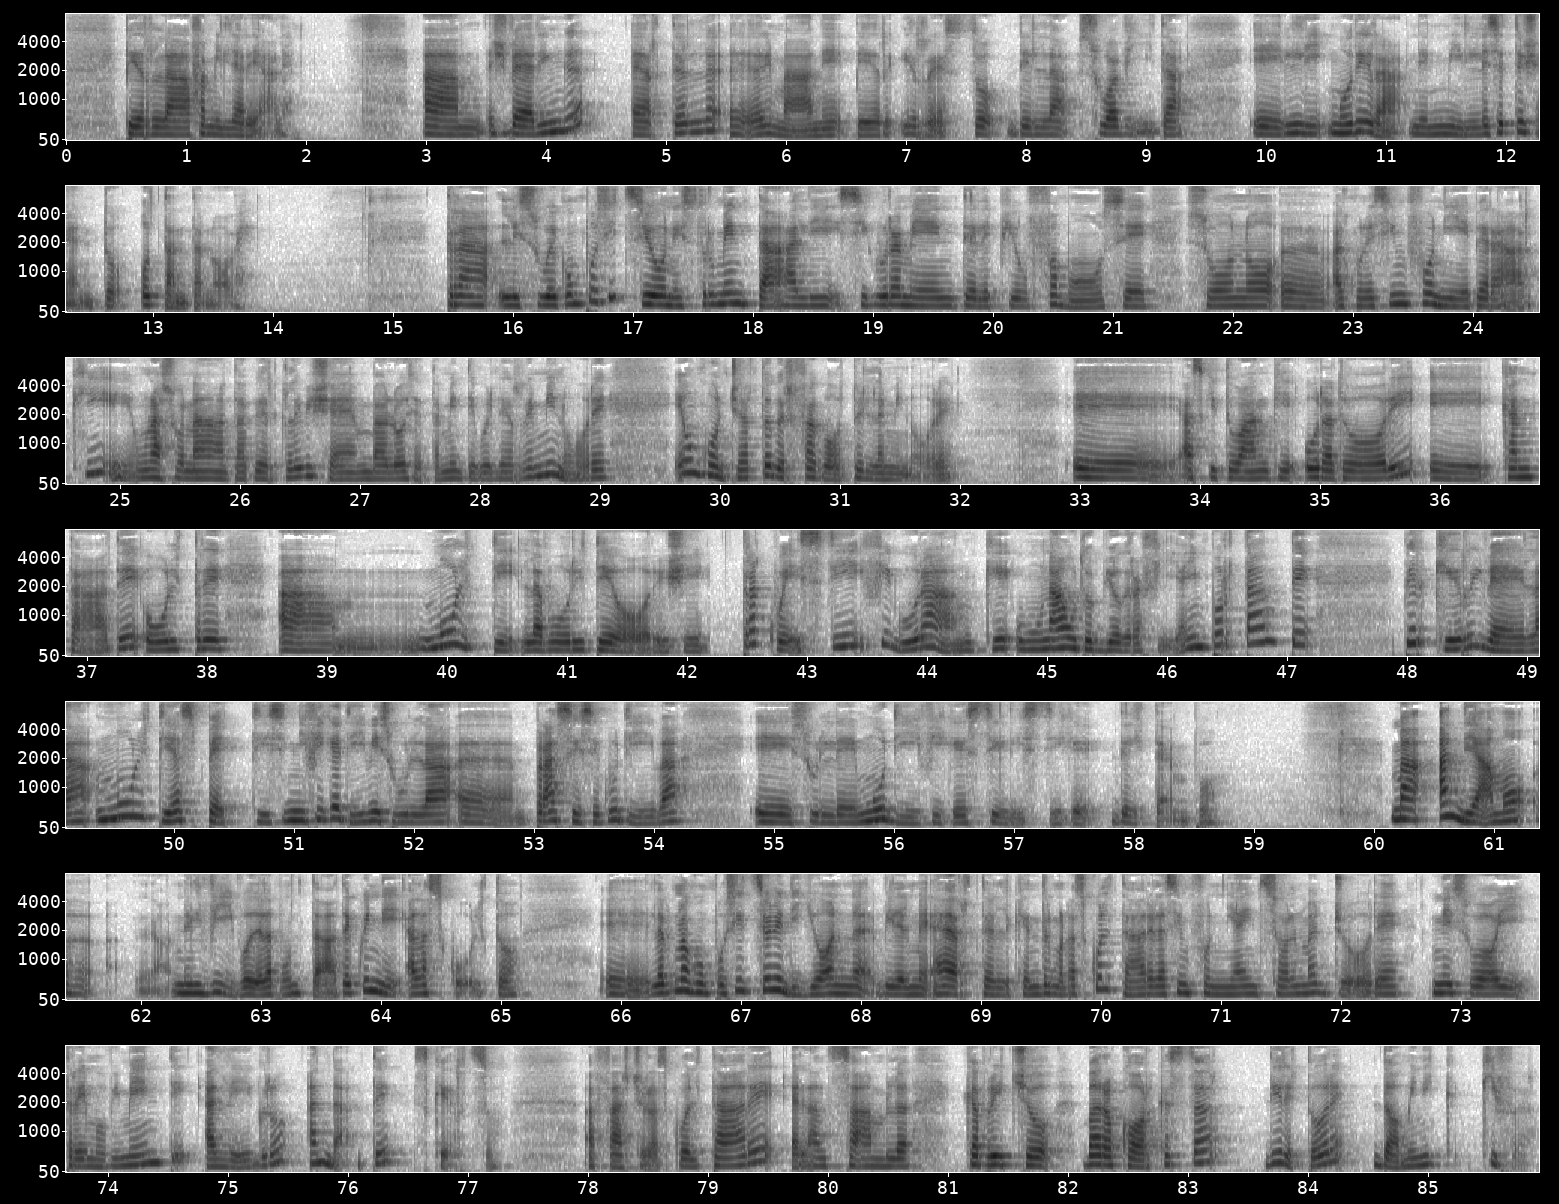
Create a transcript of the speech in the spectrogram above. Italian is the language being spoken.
per la famiglia reale. A Schwering Ertel eh, rimane per il resto della sua vita e lì morirà nel 1789. Tra le sue composizioni strumentali sicuramente le più famose sono eh, alcune sinfonie per archi e una sonata per clavicembalo, esattamente quella in re minore, e un concerto per fagotto in la minore. E ha scritto anche oratori e cantate, oltre a mm, molti lavori teorici. Tra questi figura anche un'autobiografia importante perché rivela molti aspetti significativi sulla eh, prassi esecutiva e sulle modifiche stilistiche del tempo. Ma andiamo eh, nel vivo della puntata e quindi all'ascolto eh, la prima composizione di Johann Wilhelm Hertel che andremo ad ascoltare è la Sinfonia in Sol maggiore nei suoi tre movimenti allegro, andante, scherzo. A farcelo ascoltare è l'ensemble Capriccio Baroque Orchestra, direttore Dominic Kiefer.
